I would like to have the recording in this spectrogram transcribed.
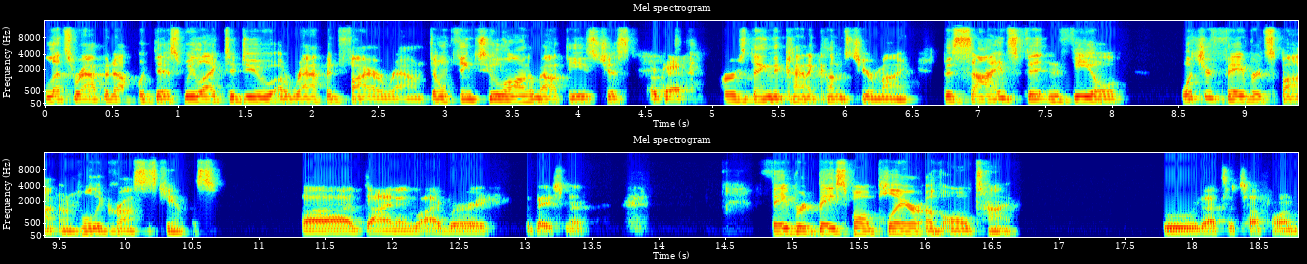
let's wrap it up with this. We like to do a rapid fire round. Don't think too long about these. Just okay. first thing that kind of comes to your mind. Besides Fitton Field, what's your favorite spot on Holy Cross's campus? Uh, dining library, the basement. Favorite baseball player of all time? Ooh, that's a tough one.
